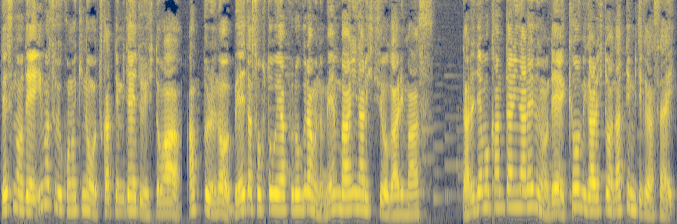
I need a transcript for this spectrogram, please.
ですので、今すぐこの機能を使ってみたいという人は、Apple のベータソフトウェアプログラムのメンバーになる必要があります。誰でも簡単になれるので、興味がある人はなってみてください。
